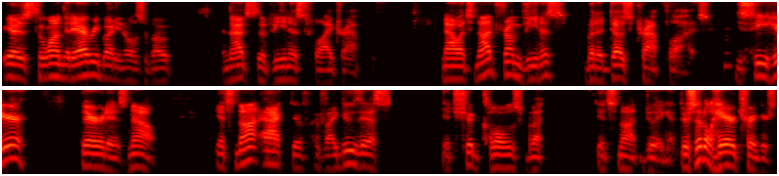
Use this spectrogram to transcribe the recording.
is the one that everybody knows about, and that's the Venus flytrap. Now it's not from Venus, but it does trap flies. You see here, there it is. Now it's not active. If I do this, it should close, but it's not doing it. There's little hair triggers.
